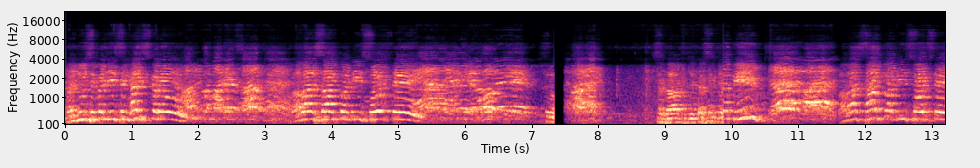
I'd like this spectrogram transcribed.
ਮੰਜੂ ਸਿਪਰ ਜੀ ਸੰਘਰਸ਼ ਕਰੋ ਬਾਬਾ ਸਾਹਿਬ ਤੁਹਾਡੀ ਸੋਚ ਤੇ ਸੋ- ਸਰਦਾਰ ਜਗਤ ਸਿੰਘ ਜੀ ਭੀਮ ਬਾਬਾ ਸਾਹਿਬ ਤੁਹਾਡੀ ਸੋਚ ਤੇ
